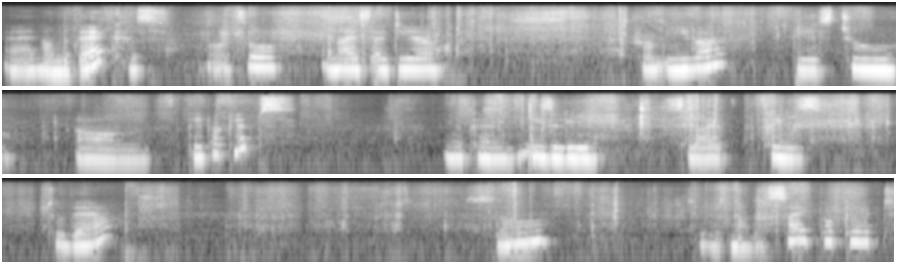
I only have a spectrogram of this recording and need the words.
And on the back is also a nice idea from Eva. These two um, paper clips. You can easily slide things to there. So here's another side pocket,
